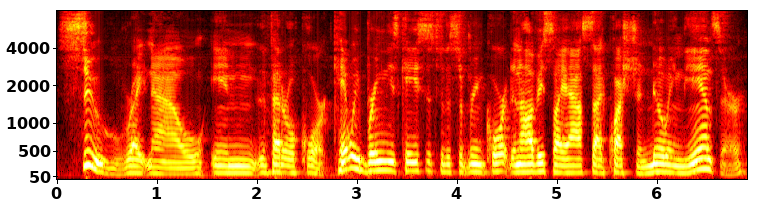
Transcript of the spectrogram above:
sue right now in the federal court? Can't we bring these cases to the Supreme Court? And obviously, I asked that question knowing the answer,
